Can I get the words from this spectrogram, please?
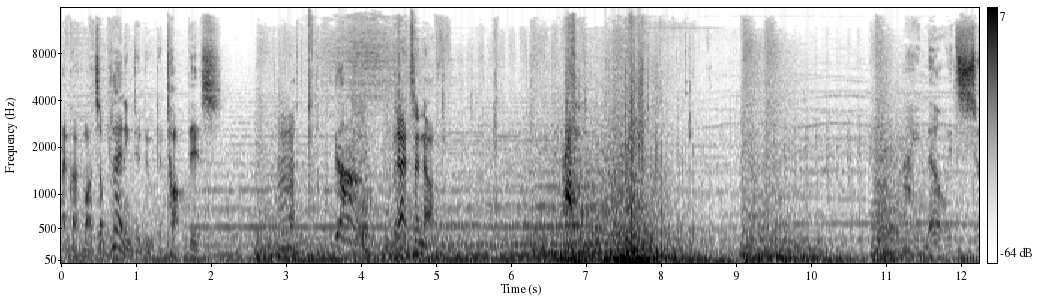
I've got lots of planning to do to top this. That's enough. I know it's soon,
